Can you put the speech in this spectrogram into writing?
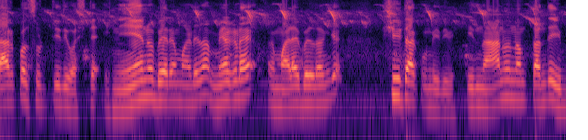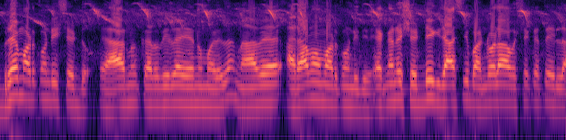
ಟಾರ್ಪಲ್ ಸುಡ್ತಿದ್ದೀವಿ ಅಷ್ಟೇ. ಇನ್ನೇನು ಬೇರೆ ಮಾಡಿಲ್ಲ ಮೇಲ್ಗಡೆ ಮಳೆ ಬೀಳ್ದಂಗೆ ಶೀಟ್ ಹಾಕೊಂಡಿದ್ದೀವಿ ಇದು ನಾನು ನಮ್ಮ ತಂದೆ ಇಬ್ಬರೇ ಮಾಡ್ಕೊಂಡು ಶೆಡ್ಡು ಯಾರನ್ನೂ ಕರೆದಿಲ್ಲ, ಏನು ಮಾಡಿಲ್ಲ. ನಾವೇ ಆರಾಮ ಮಾಡ್ಕೊಂಡಿದ್ದೀವಿ ಯಾಕಂದರೆ ಶೆಡ್ಡಿಗೆ ಜಾಸ್ತಿ ಬಂಡವಾಳ ಅವಶ್ಯಕತೆ ಇಲ್ಲ.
